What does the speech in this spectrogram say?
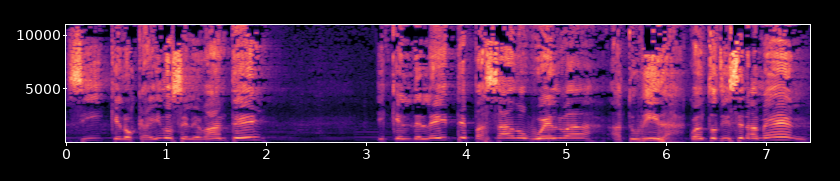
Sí, que lo caído se levante y que el deleite pasado vuelva a tu vida. ¿Cuántos dicen amén?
